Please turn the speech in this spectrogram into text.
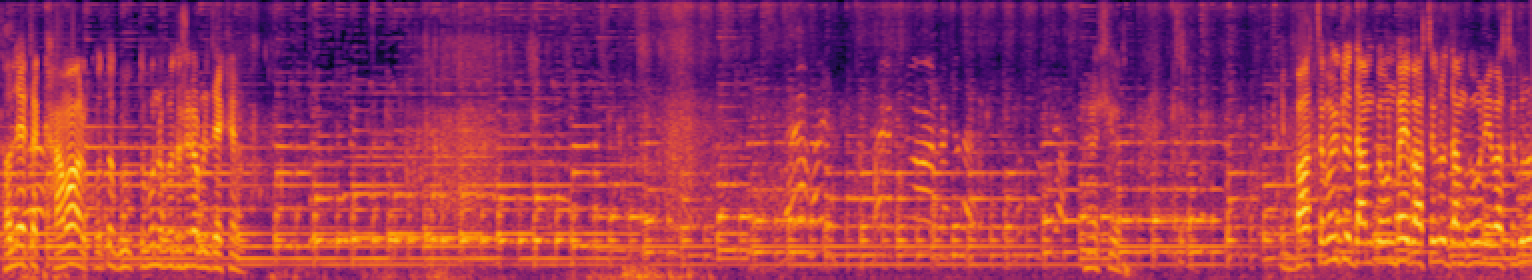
তাহলে একটা খামার কত গুরুত্বপূর্ণ প্রদর্শক আপনি দেখেন। হ্যাঁ বাচ্চা মহিষগুলোর দাম কেমন ভাই? বাচ্চাগুলোর দাম কেমন? এই বাচ্চাগুলো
